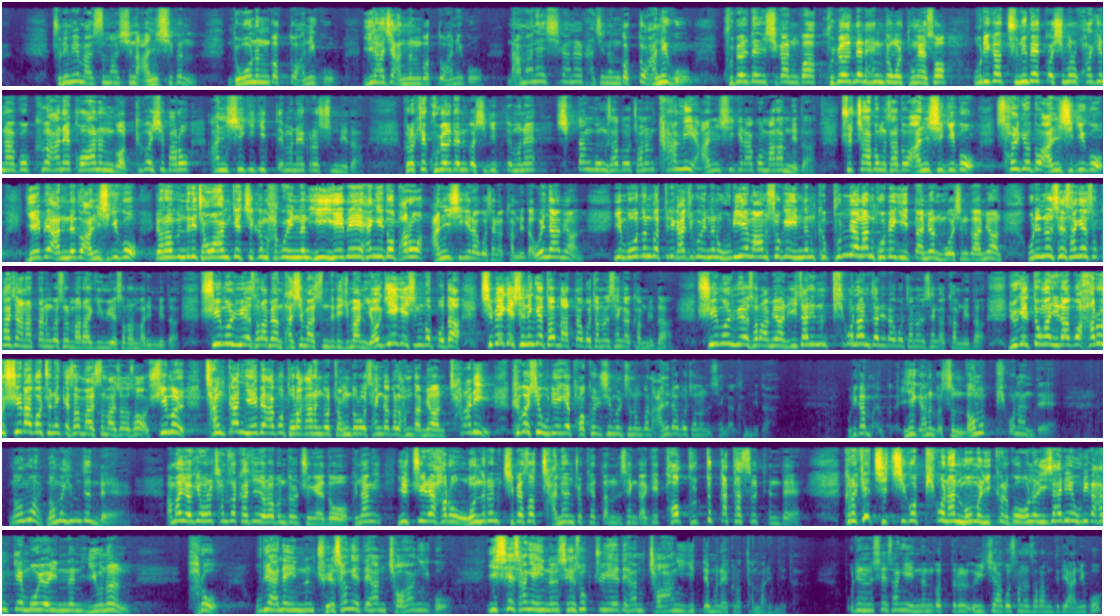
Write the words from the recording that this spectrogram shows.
주님이 말씀하신 안식은 노는 것도 아니고 일하지 않는 것도 아니고 나만의 시간을 가지는 것도 아니고 구별된 시간과 구별된 행동을 통해서 우리가 주님의 것임을 확인하고 그 안에 거하는 것, 그것이 바로 안식이기 때문에 그렇습니다. 그렇게 구별되는 것이기 때문에 식당 봉사도 저는 감히 안식이라고 말합니다. 주차 봉사도 안식이고 설교도 안식이고 예배 안내도 안식이고 여러분들이 저와 함께 지금 하고 있는 이 예배의 행위도 바로 안식이라고 생각합니다. 왜냐하면 이 모든 것들이 가지고 있는 우리의 마음속에 있는 그 분명한 고백이 있다면 무엇인가 하면 우리는 세상에 속하지 않았다는 것을 말하기 위해서란 말입니다. 쉼을 위해서라면 다시 말씀드리지만 여기에 계신 것보다 집에 계시는 게 더 낫다고 저는 생각합니다. 쉼을 위해 위해서라면 이 자리는 피곤한 자리라고 저는 생각합니다. 6일 동안 일하고 하루 쉬라고 주님께서 말씀하셔서 쉼을 잠깐 예배하고 돌아가는 것 정도로 생각을 한다면 차라리 그것이 우리에게 더 큰 쉼을 주는 건 아니라고 저는 생각합니다. 우리가 얘기하는 것은 너무 피곤한데, 너무, 너무 힘든데, 아마 여기 오늘 참석하신 여러분들 중에도 그냥 일주일에 하루 오늘은 집에서 자면 좋겠다는 생각이 더 굴뚝 같았을 텐데 그렇게 지치고 피곤한 몸을 이끌고 오늘 이 자리에 우리가 함께 모여 있는 이유는 바로 우리 안에 있는 죄성에 대한 저항이고 이 세상에 있는 세속주의에 대한 저항이기 때문에 그렇단 말입니다. 우리는 세상에 있는 것들을 의지하고 사는 사람들이 아니고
